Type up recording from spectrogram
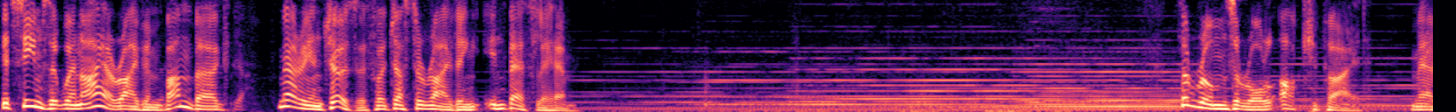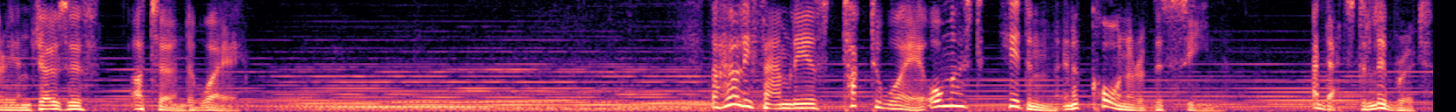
It seems that when I arrive in Bamberg, Mary and Joseph are just arriving in Bethlehem. The rooms are all occupied. Mary and Joseph are turned away. The Holy Family is tucked away, almost hidden in a corner of this scene. And that's deliberate.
